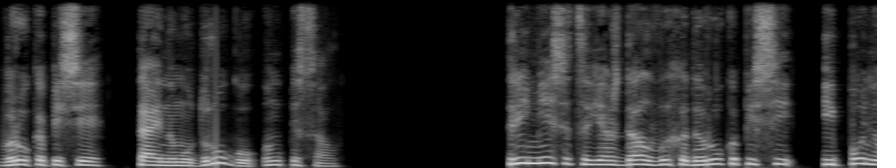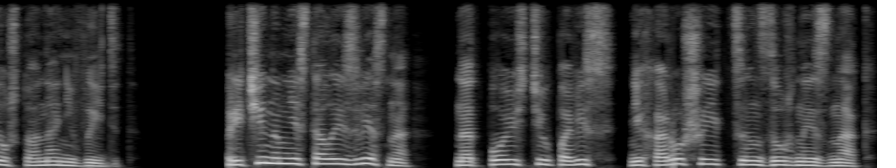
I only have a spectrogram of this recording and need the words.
В рукописи «Тайному другу» он писал. «Три месяца я ждал выхода рукописи и понял, что она не выйдет. Причина мне стала известна, над повестью повис нехороший цензурный знак.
